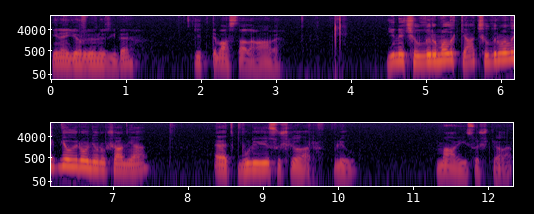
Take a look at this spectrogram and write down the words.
Yine gördüğünüz gibi. Gitti bastı adam abi. Yine çıldırmalık ya. Çıldırmalık bir oyun oynuyorum şu an ya. Evet Blue'yu suçluyorlar. Blue. Mavi'yi suçluyorlar.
